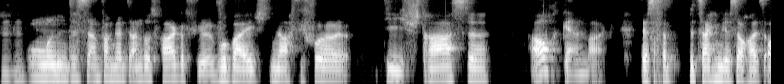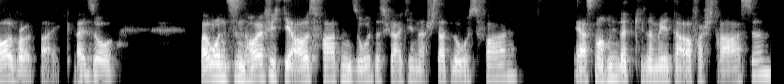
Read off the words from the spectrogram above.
mhm. und das ist einfach ein ganz anderes Fahrgefühl, wobei ich nach wie vor die Straße auch gern mag. Deshalb bezeichnen wir es auch als Allroad-Bike. Mhm. Also bei uns sind häufig die Ausfahrten so, dass wir halt in der Stadt losfahren, erstmal 100 Kilometer auf der Straße,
